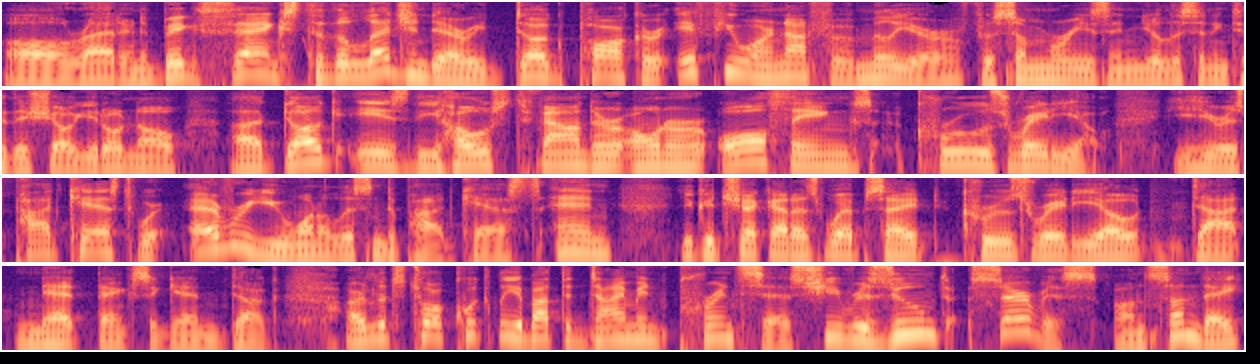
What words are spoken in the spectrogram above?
All right, and a big thanks to the legendary Doug Parker. If you are not familiar, for some reason you're listening to this show, you don't know, uh, Doug is the host, founder, owner, all things Cruise Radio. You hear his podcast wherever you want to listen to podcasts, and you could check out his website, cruiseradio.net. Thanks again, Doug. All right, let's talk quickly about the Diamond Princess. She resumed service on Sunday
